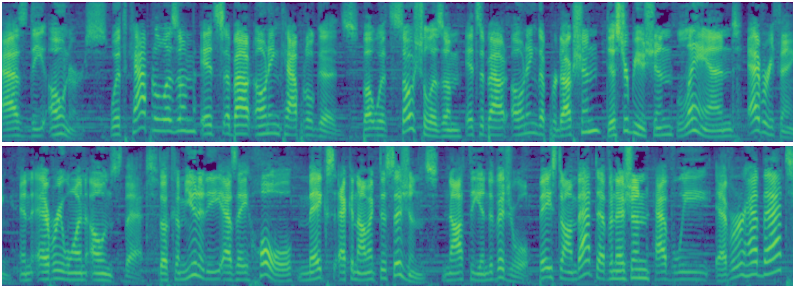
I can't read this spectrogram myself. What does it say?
as the owners. With capitalism, it's about owning capital goods. But with socialism, it's about owning the production, distribution, land, everything. And everyone owns that. The community as a whole makes economic decisions, not the individual. Based on that definition, have we ever had that?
